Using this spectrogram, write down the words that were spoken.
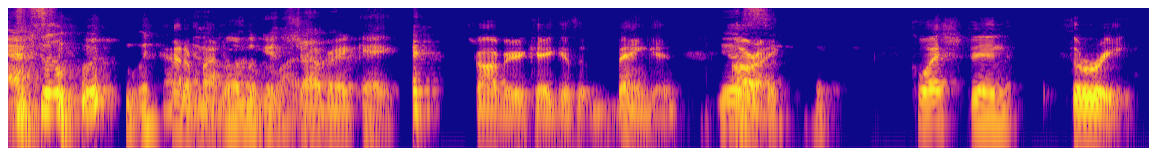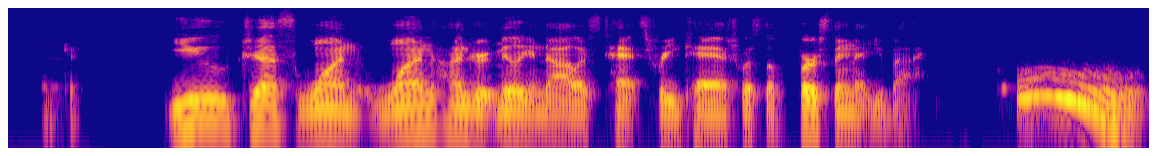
Absolutely. Got to find I love a, a good lining. strawberry cake. strawberry cake is banging. Yes. All right. Question three. Okay. You just won $100 million tax free cash. What's the first thing that you buy? Ooh,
